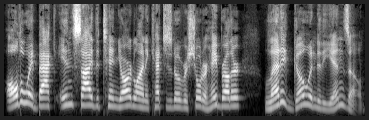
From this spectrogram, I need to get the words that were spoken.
all the way back inside the 10 yard line and catches it over his shoulder. Hey, brother, let it go into the end zone.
